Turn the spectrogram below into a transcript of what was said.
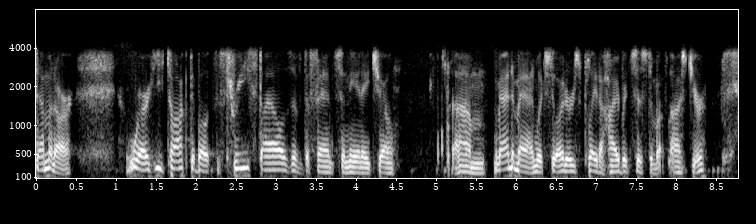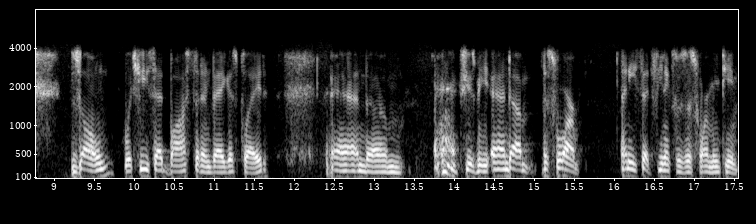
seminar where he talked about the three styles of defense in the NHL. Man to man, which the Oilers played a hybrid system of last year. Zone, which he said Boston and Vegas played, and um, excuse me, and um, the Swarm. And he said Phoenix was a swarming team.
